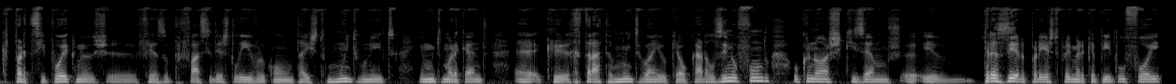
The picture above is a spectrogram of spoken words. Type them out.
que participou e que nos uh, fez o prefácio deste livro com um texto muito bonito e muito marcante, uh, que retrata muito bem o que é o Carlos. E no fundo, o que nós quisemos uh, trazer para este primeiro capítulo foi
